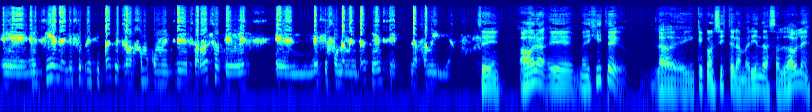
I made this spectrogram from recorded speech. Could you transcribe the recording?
Eh, en sí, en el eje principal que trabajamos con Ministerio de Desarrollo, que es el eje fundamental, que es eh, la familia. Sí. Ahora, eh, ¿me dijiste la, en qué consiste la merienda saludable?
